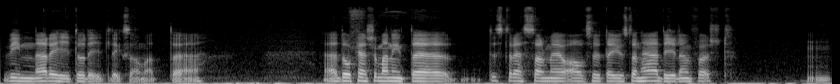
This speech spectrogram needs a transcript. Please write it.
vinnare hit och dit liksom. Att, eh, eh, då kanske man inte stressar med att avsluta just den här dealen först. Mm.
